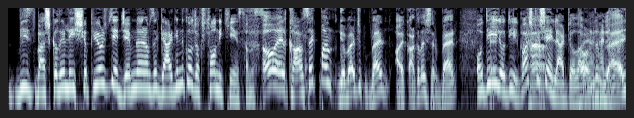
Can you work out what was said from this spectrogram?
biz başkalarıyla iş yapıyoruz diye Cem'le aramızda gerginlik olacak son iki insanız. Ama el Kaan Sekman Göbercik ben arkadaşlar ben O değil o değil başka Ha, şeyler diyorlar tamam yani. canım. Hani- Her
